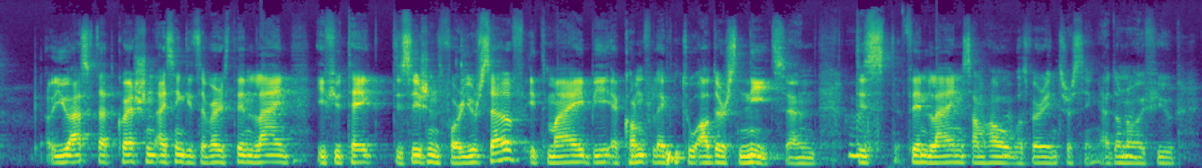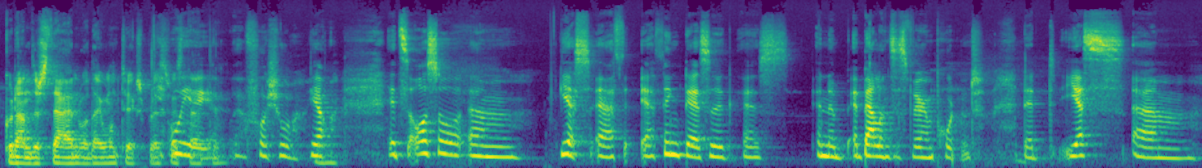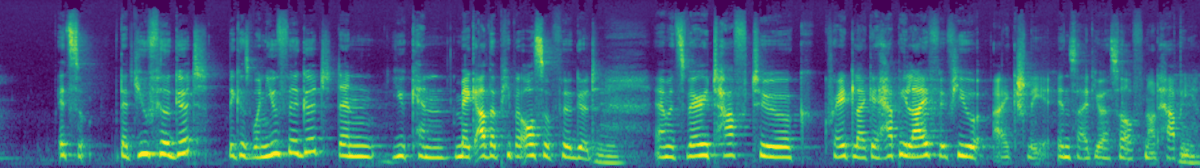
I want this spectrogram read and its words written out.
you asked that question. I think it's a very thin line. If you take decisions for yourself, it might be a conflict to others' needs, and this thin line somehow was very interesting. I don't know if you could understand what I want to express. Oh yeah, yeah, for sure. Yeah, yeah. it's also um, yes. I, th I, think there's a as a, a balance is very important. That yes, um, it's that you feel good because when you feel good then you can make other people also feel good mm. and it's very tough to create like a happy life if you actually inside yourself not happy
